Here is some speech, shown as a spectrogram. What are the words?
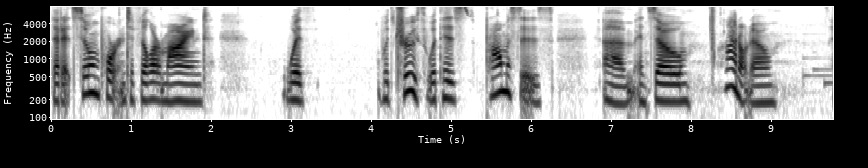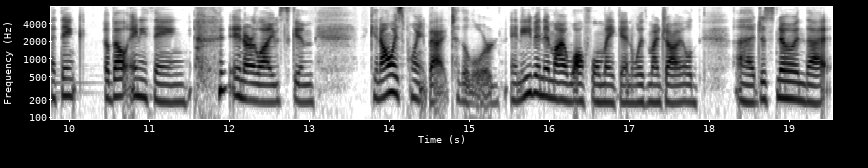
that it's so important to fill our mind with with truth with his promises um, and so I don't know. I think about anything in our lives can can always point back to the Lord. And even in my waffle making with my child, uh, just knowing that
